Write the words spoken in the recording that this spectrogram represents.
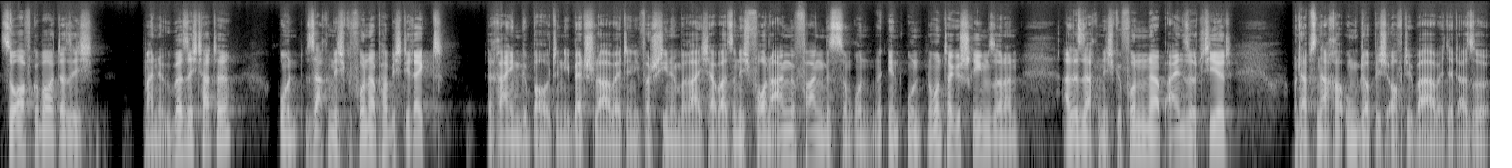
so aufgebaut, dass ich meine Übersicht hatte und Sachen, die ich gefunden habe, habe ich direkt reingebaut in die Bachelorarbeit, in die verschiedenen Bereiche. Habe also nicht vorne angefangen bis zum unten, in, unten runtergeschrieben, sondern alle Sachen, die ich gefunden habe, einsortiert und habe es nachher unglaublich oft überarbeitet. Also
